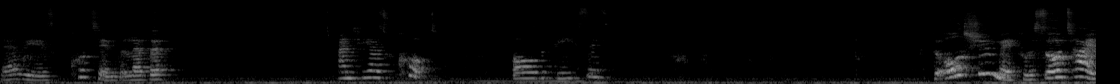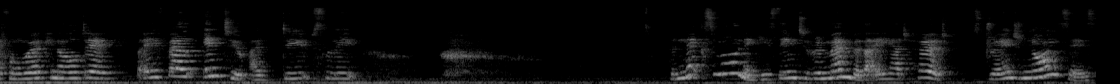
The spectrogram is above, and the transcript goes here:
There he is, cutting the leather. And he has cut all the pieces. The old shoemaker was so tired from working all day that he fell into a deep sleep. The next morning he seemed to remember that he had heard strange noises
